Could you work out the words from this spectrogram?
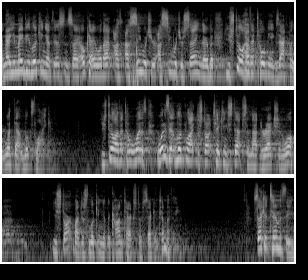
And now you may be looking at this and say, okay, well, that, I, I, see what you're, I see what you're saying there, but you still haven't told me exactly what that looks like. You still haven't told me what, is, what does it look like to start taking steps in that direction? Well, you start by just looking at the context of 2 Timothy. 2 Timothy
